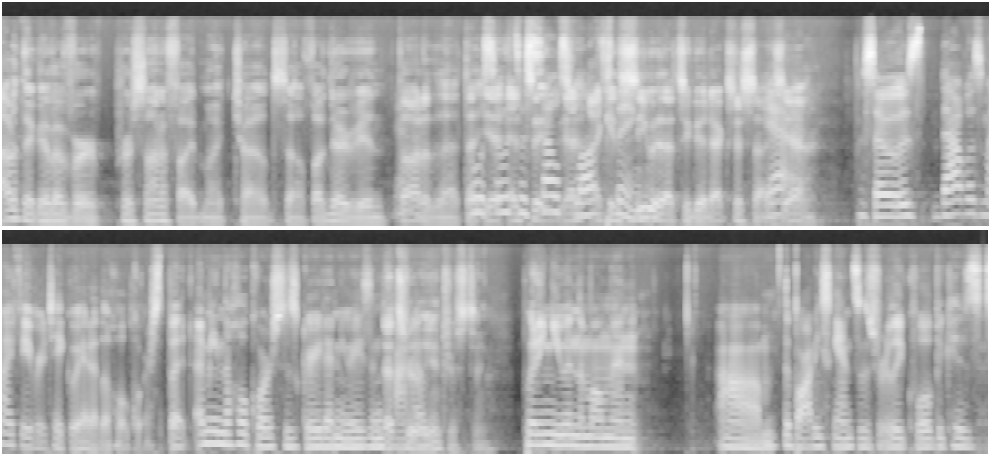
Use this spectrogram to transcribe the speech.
I don't think I've ever personified my child self. I've never even thought of that. that Well, so it's a self-love I can thing. see where that's a good exercise. Yeah. So it was that was my favorite takeaway out of the whole course. But I mean, the whole course is great, anyways. And That's really interesting. putting you in the moment. Um, the body scans is really cool because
